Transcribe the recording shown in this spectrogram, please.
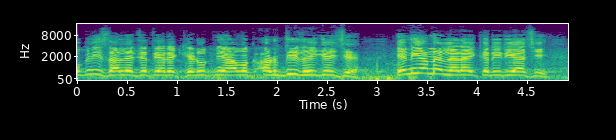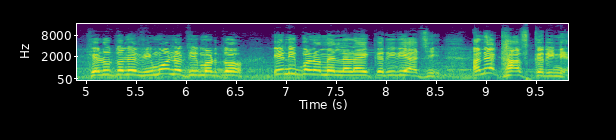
ઓગણીસ સાલે છે ત્યારે ખેડૂતની આવક અડધી થઈ ગઈ છે. એની અમે લડાઈ કરી રહ્યા છીએ. ખેડૂતોને વીમો નથી મળતો. એની પણ અમે લડાઈ કરી રહ્યા છીએ. અને ખાસ કરીને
